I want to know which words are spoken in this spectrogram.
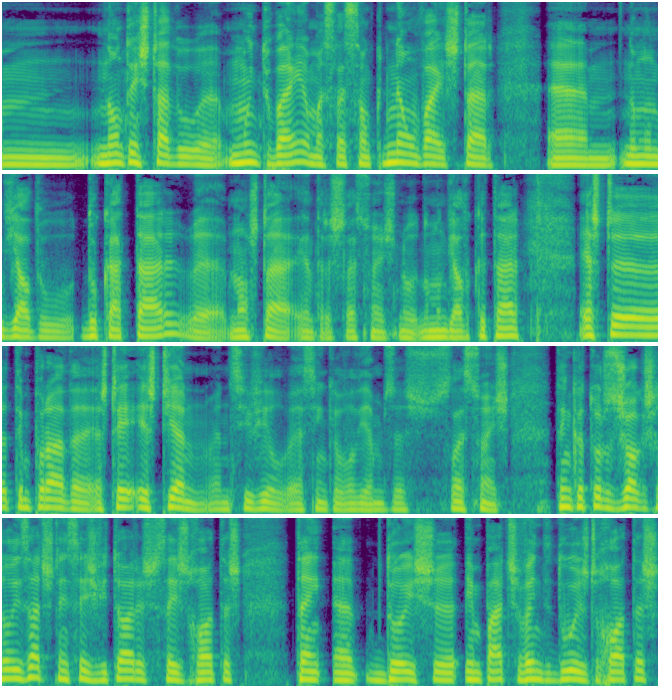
Um, não tem estado uh, muito bem, é uma seleção que não vai estar um, no Mundial do, do Qatar, uh, não está entre as seleções no, no, Mundial do Qatar. Esta temporada, este, este ano, ano civil, é assim que avaliamos as seleções, tem 14 jogos realizados, tem 6 vitórias, 6 derrotas, tem dois empates, vem de duas derrotas,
